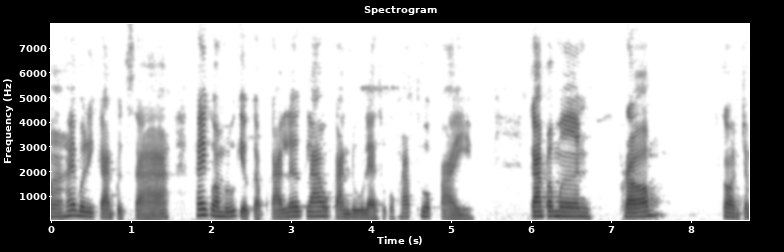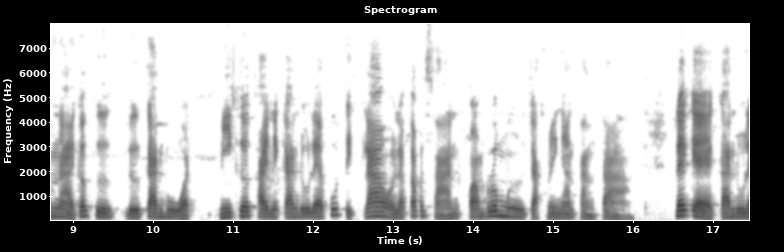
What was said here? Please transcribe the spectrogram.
มาให้บริการปรึกษาให้ความรู้เกี่ยวกับการเลิกเหล้าการดูแลสุขภาพทั่วไป การประเมินพร้อมก่อนจำหน่ายก็คือหรือการบวช มีเครือข่ายในการดูแลผู้ติดเหล้าแล้วก็ประสานความร่วมมือจากหน่วยงานต่างๆ ได้แก่การดูแล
